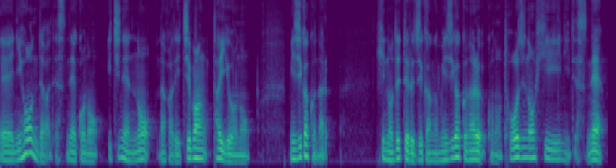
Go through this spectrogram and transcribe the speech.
えー、日本ではですねこの1年の中で一番太陽の短くなる日の出てる時間が短くなるこの冬至の日にですね、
